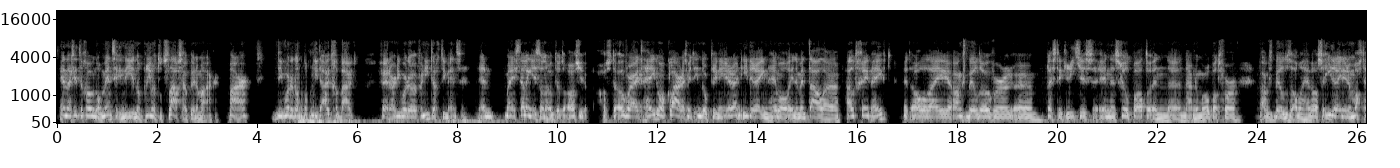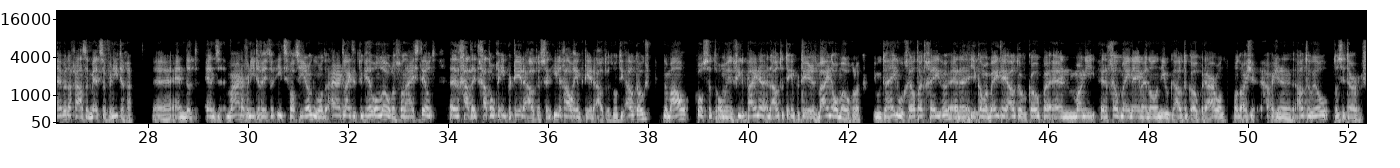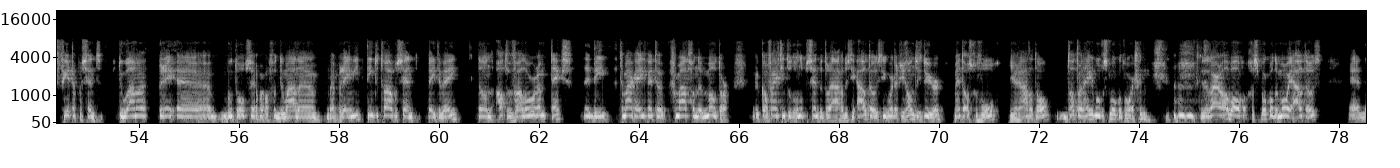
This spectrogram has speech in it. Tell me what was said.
En daar zitten gewoon nog mensen in die je nog prima tot slaaf zou kunnen maken. Maar die worden dan nog niet uitgebuit. Verder, die worden vernietigd, die mensen. En mijn stelling is dan ook dat als je als de overheid helemaal klaar is met indoctrineren en iedereen helemaal in de mentale houtgreep heeft, met allerlei uh, angstbeelden over uh, plastic rietjes en een schildpad en uh, nou, noem maar op wat voor angstbeelden ze allemaal hebben. Als ze iedereen in hun macht hebben, dan gaan ze mensen vernietigen. En, dat, en waarde vernietigen is iets wat ze hier ook doen. Want eigenlijk lijkt het natuurlijk heel onlogisch. Want hij steelt, het, gaat, het gaat om geïmporteerde auto's. Het zijn illegaal geïmporteerde auto's. Want die auto's, Normaal kost het om in Filipijnen een auto te importeren is bijna onmogelijk. Je moet een heleboel geld uitgeven en uh, je kan maar beter je auto verkopen en money en het geld meenemen en dan een nieuwe auto kopen daar. Want, want als, je, als je een auto wil, dan zit er 40% douane uh, boete op, zeg maar, of douane uh, premie. 10 tot 12% btw. Dan ad valorem tax, die te maken heeft met de formaat van de motor. Dat kan 15 tot 100% bedragen. Dus die auto's die worden gigantisch duur. Met als gevolg, je raadt het al, dat er een heleboel gesmokkeld wordt. dus het waren allemaal gesmokkelde mooie auto's. En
